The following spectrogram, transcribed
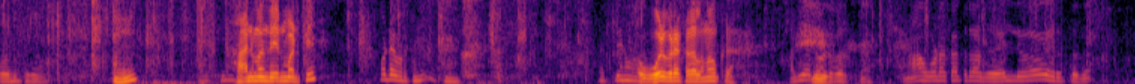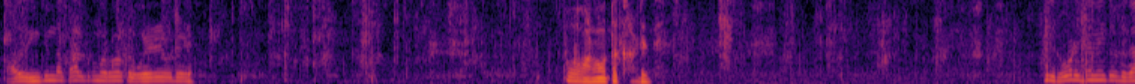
ಹ್ಞೂ ಆನೆ ಮಂದಿ ಏನು ಮಾಡ್ತಿ? ಓಡೇ ಬಿಡ್ತೀನಿ. ಓಡಿ ಬರೋಕ್ಕಾಗಲ್ಲ ನೋಕ? ಅದೇ ನೋಡಿ ಬರುತ್ತೆ. ನಾ ಓಡಕತ್ರ ಅದು ಎಲ್ಲೋ ಇರ್ತದೆ. ಅದು ಹಿಂಗಿಂದ ಕಾಲು ಹಿಡ್ಕೊಂಡ್ ಬರ್ಬೇಕಲ್ಲ ಓಡಿ ಓಡಿ ಅನಾಹುತ ಕಾಡಿದೆ. ಈ ರೋಡ್ ಇದ್ದಂಗೆ ಐತೆ ಹುಡುಗ.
